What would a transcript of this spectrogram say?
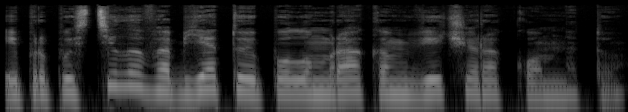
и пропустила в объятую полумраком вечера комнату.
